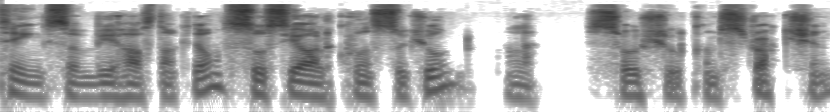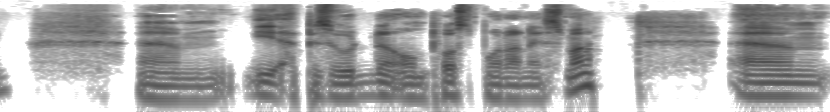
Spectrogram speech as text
ting som vi har snakket om, sosial konstruksjon, eller social construction, um, i episodene om postmodernisme. Um,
